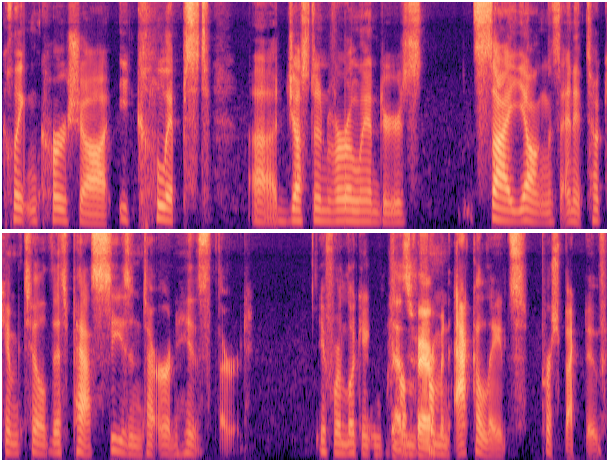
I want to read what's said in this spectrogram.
Clayton Kershaw eclipsed uh, Justin Verlander's Cy Youngs, and it took him till this past season to earn his third. If we're looking from, from an accolades perspective,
